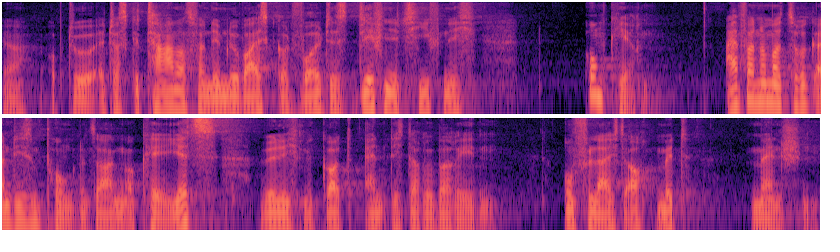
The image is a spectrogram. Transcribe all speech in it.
Ja, ob du etwas getan hast, von dem du weißt, Gott wollte es definitiv nicht. Umkehren. Einfach nochmal zurück an diesen Punkt und sagen, okay, jetzt will ich mit Gott endlich darüber reden und vielleicht auch mit Menschen.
